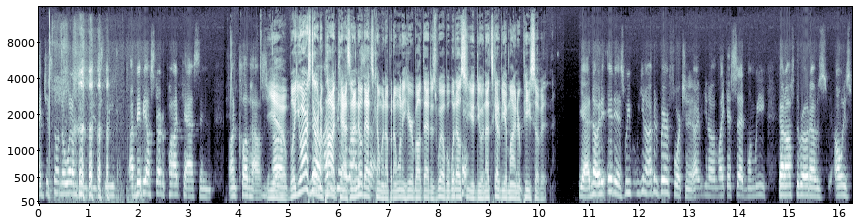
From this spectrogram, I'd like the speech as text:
I just don't know what I'm going to do, Steve. Uh, maybe I'll start a podcast and on Clubhouse. Yeah. Um, well, you are starting no, a podcast, a and I know that's stuff. coming up, and I want to hear about that as well. But what else are you doing? That's got to be a minor piece of it. Yeah, no, it, it is. We, you know, I've been very fortunate. I, you know, like I said, when we got off the road, I was always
